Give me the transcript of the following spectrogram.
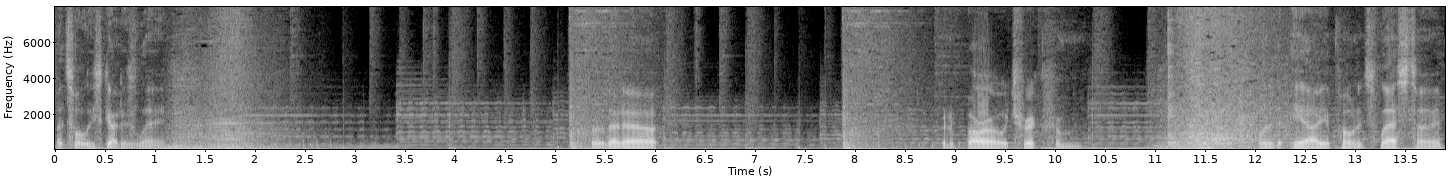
That's all he's got is land. Throw that out. I'm gonna borrow a trick from one of the AI opponents last time.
